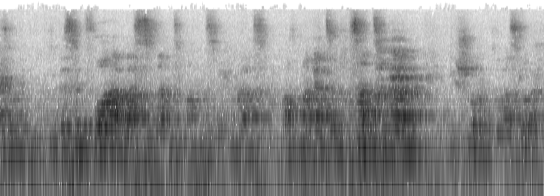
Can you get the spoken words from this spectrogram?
die so ein bisschen vorhaben, was zusammen zu machen. Deswegen war es auch mal ganz interessant zu hören, wie schon sowas läuft.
